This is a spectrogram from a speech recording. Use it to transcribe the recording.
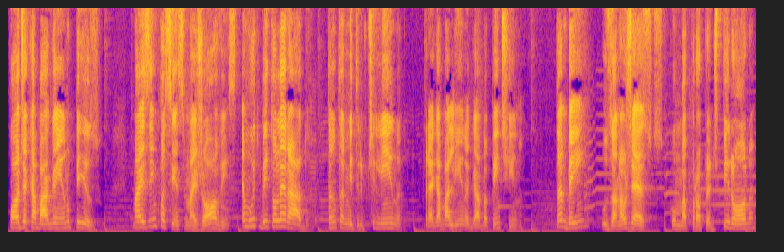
pode acabar ganhando peso. Mas em pacientes mais jovens é muito bem tolerado, tanto a mitriptilina, pregabalina, gabapentina. Também os analgésicos, como a própria dipirona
